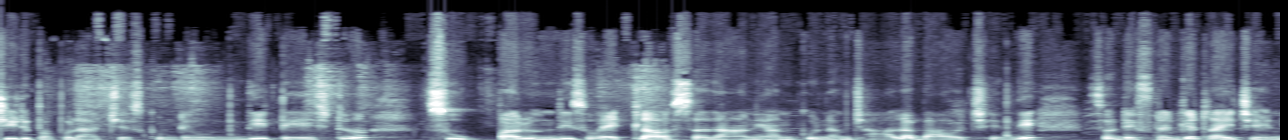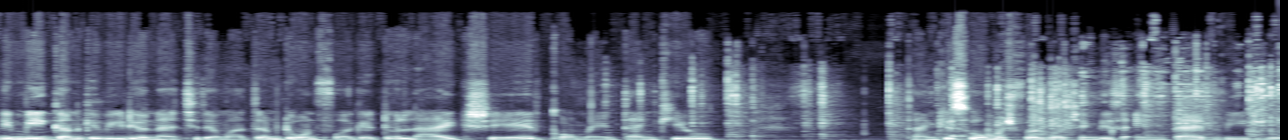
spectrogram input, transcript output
జీడిపప్పులు యాడ్ చేసుకుంటే ఉంది టేస్ట్ సూపర్ ఉంది. సో ఎట్లా వస్తుందా అని అనుకున్నాం. చాలా బాగా వచ్చింది. సో డెఫినెట్గా ట్రై చేయండి. మీకు కనుక వీడియో నచ్చితే మాత్రం don't forget to like share comment. Thank you. Thank you so much for watching this entire video.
